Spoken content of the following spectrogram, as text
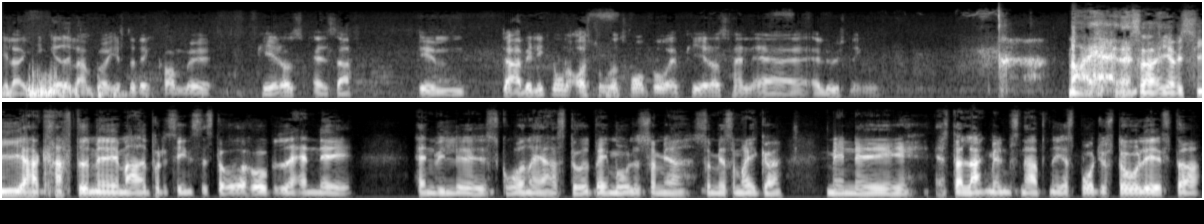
eller en gadelampe, og efter den kom øh, Pieters. Altså, øhm, der er vel ikke nogen af os to, der tror på, at Pieters han er, er løsningen. Nej, altså jeg vil sige, jeg har kraftet med meget på det seneste stået og håbet, at han, øh, han ville øh, score, når jeg har stået bag målet, som jeg som, jeg som regel gør. Men øh, altså, der er langt mellem snapsene. Jeg spurgte jo Ståle efter,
